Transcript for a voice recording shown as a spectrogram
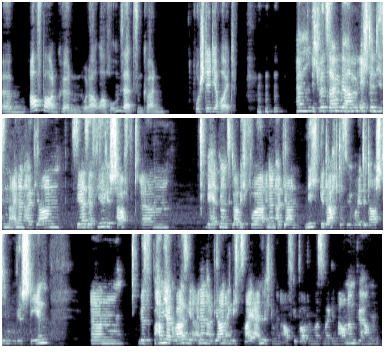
ähm, aufbauen können oder auch umsetzen können? Wo steht ihr heute? Ähm, ich würde sagen, wir haben echt in diesen eineinhalb Jahren sehr, sehr viel geschafft. Ähm, wir hätten uns, glaube ich, vor eineinhalb Jahren nicht gedacht, dass wir heute da stehen, wo wir stehen. Ähm, wir haben ja quasi in eineinhalb Jahren eigentlich zwei Einrichtungen aufgebaut, wenn man es mal genau nimmt. Wir haben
